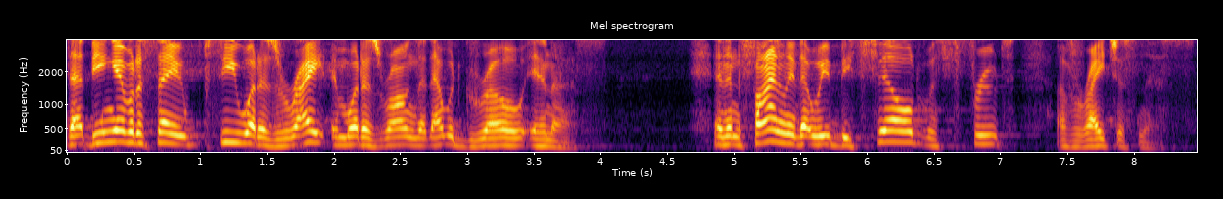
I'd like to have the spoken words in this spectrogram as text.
That being able to say, see what is right and what is wrong, that that would grow in us. And then finally, that we'd be filled with fruit of righteousness,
